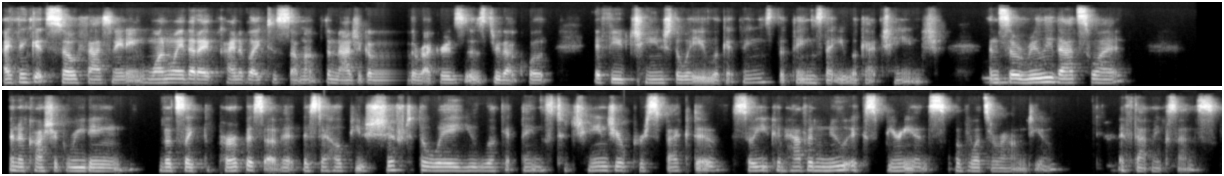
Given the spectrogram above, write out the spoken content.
I think it's so fascinating. One way that I kind of like to sum up the magic of the records is through that quote if you change the way you look at things, the things that you look at change. Mm-hmm. And so, really, that's what an Akashic reading that's like the purpose of it is to help you shift the way you look at things to change your perspective so you can have a new experience of what's around you if that makes sense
